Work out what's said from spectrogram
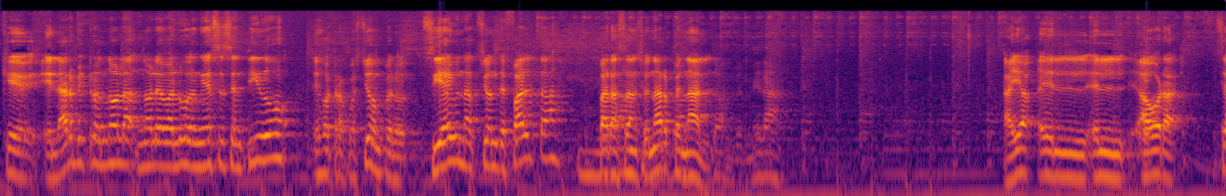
Que el árbitro no, la, no le evalúa en ese sentido es otra cuestión, pero si hay una acción de falta para sancionar penal. Mira. el, el, ahora, se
